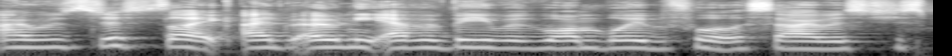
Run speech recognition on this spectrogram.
I was just like I'd only ever been with one boy before, so I was just.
